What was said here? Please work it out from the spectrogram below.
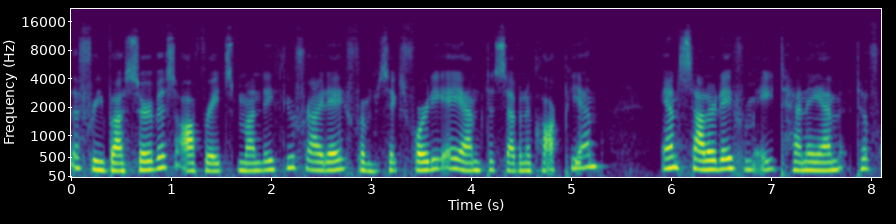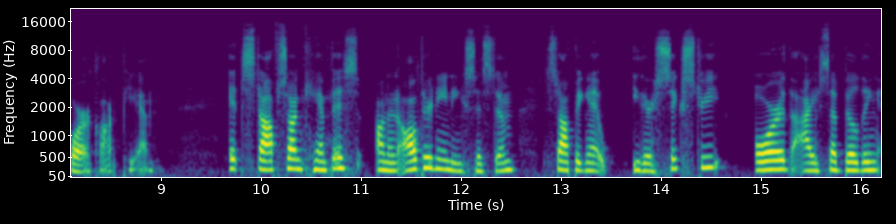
The free bus service operates Monday through Friday from 6:40 a.m. to 7 o'clock p.m. and Saturday from 8:10 a.m. to 4 o'clock p.m. It stops on campus on an alternating system, stopping at either 6th Street or the ISA building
